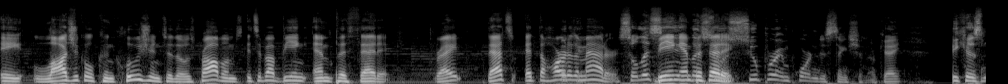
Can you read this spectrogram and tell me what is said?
a logical conclusion to those problems. It's about being empathetic, right? That's at the heart of the matter. So let's being let's a empathetic. super important distinction, okay? Because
